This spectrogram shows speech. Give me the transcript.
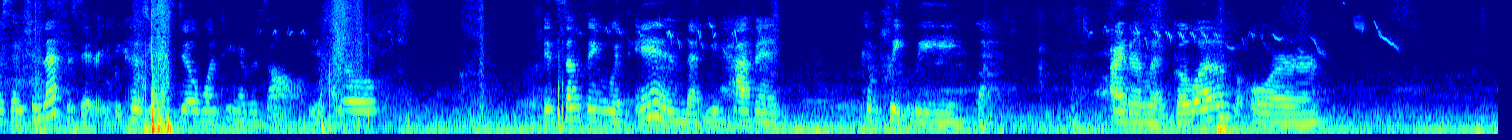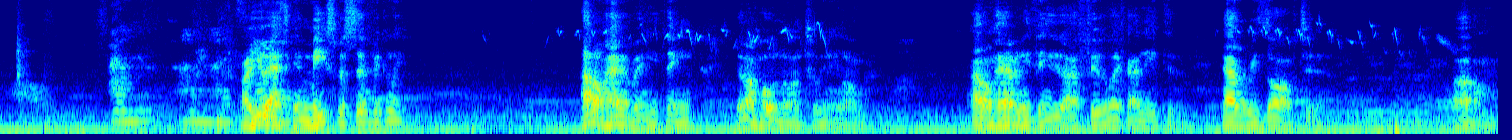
conversation necessary because you're still wanting a resolve. You're still it's something within that you haven't completely either let go of or I don't, I don't know Are you asking me specifically? I don't have anything that I'm holding on to any longer. I don't have anything that I feel like I need to have a resolve to. Um,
